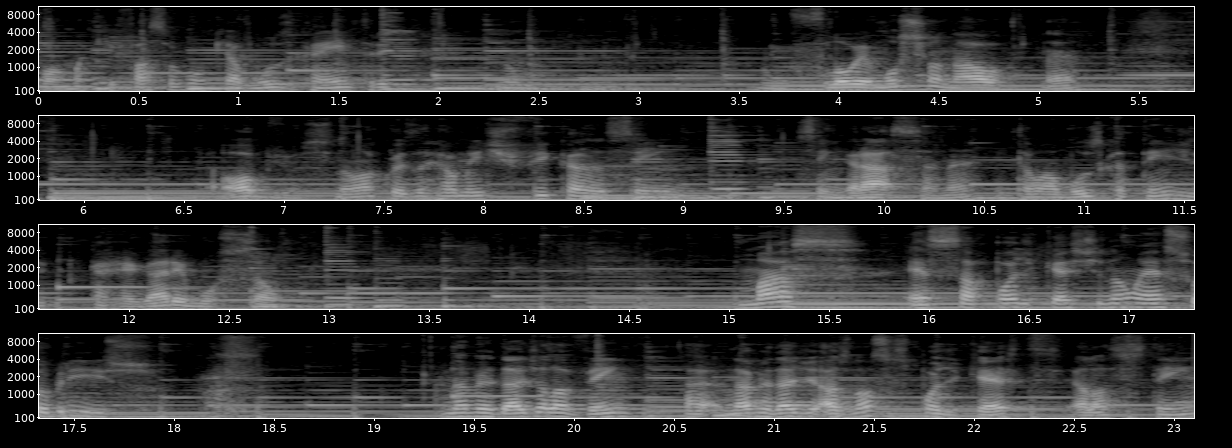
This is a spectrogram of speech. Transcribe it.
forma, que façam com que a música entre num, num flow emocional, né? Óbvio, senão a coisa realmente fica sem, sem graça, né? Então a música tende a carregar emoção. Mas essa podcast não é sobre isso na verdade ela vem, na verdade as nossas podcasts elas têm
